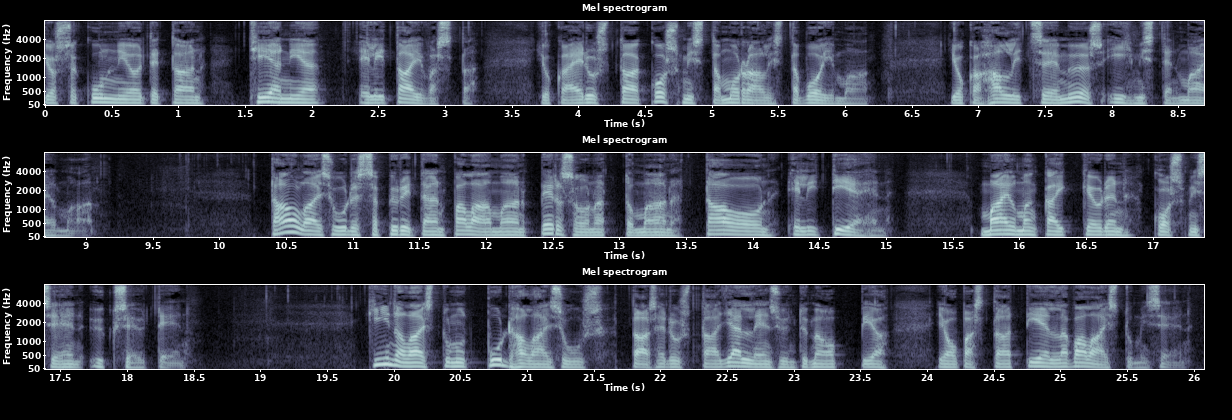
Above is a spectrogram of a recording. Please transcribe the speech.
jossa kunnioitetaan tieniä eli taivasta, joka edustaa kosmista moraalista voimaa, joka hallitsee myös ihmisten maailmaa. Taolaisuudessa pyritään palaamaan persoonattomaan taoon eli tiehen, maailmankaikkeuden kosmiseen ykseyteen. Kiinalaistunut buddhalaisuus taas edustaa jälleen syntymäoppia ja opastaa tiellä valaistumiseen –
